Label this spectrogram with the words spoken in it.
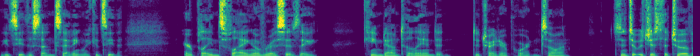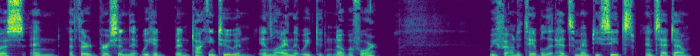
We could see the sun setting. We could see the airplanes flying over us as they came down to land at Detroit airport and so on since it was just the two of us and a third person that we had been talking to in, in line that we didn't know before, we found a table that had some empty seats and sat down.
